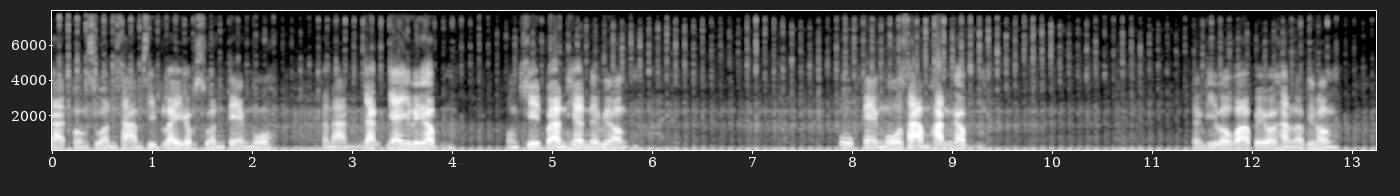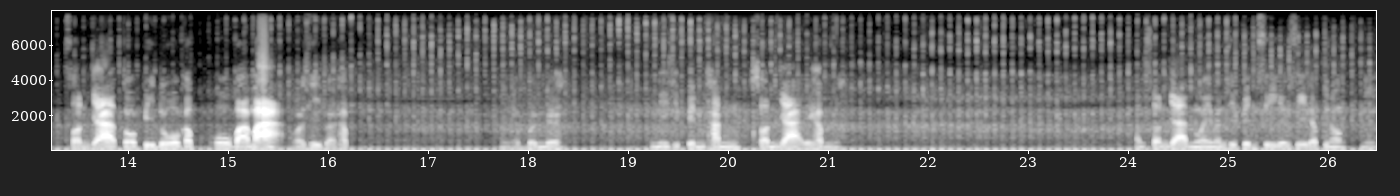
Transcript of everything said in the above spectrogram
กาศของสวน 30 ไร่ครับสวนแตงโมขนาดยักษ์ใหญ่เลยครับ ของเขตบ้านแทนเนี่ยพี่น้อง ปลูกแตงโม3,000ครับทั้งที่เราว่าไปว่าหันละพี่น้องซ้อนย่าตัวปีโดกับโอบามาว่าสิเหรอครับนี่ครับเบิ้งเด้อนนี้สิเป็นพันซ้อนย่าเลยครับนี่พันซ้อนย่าหน่วยมันสิเป็นสีจังสี่ครับพี่น้องนี่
